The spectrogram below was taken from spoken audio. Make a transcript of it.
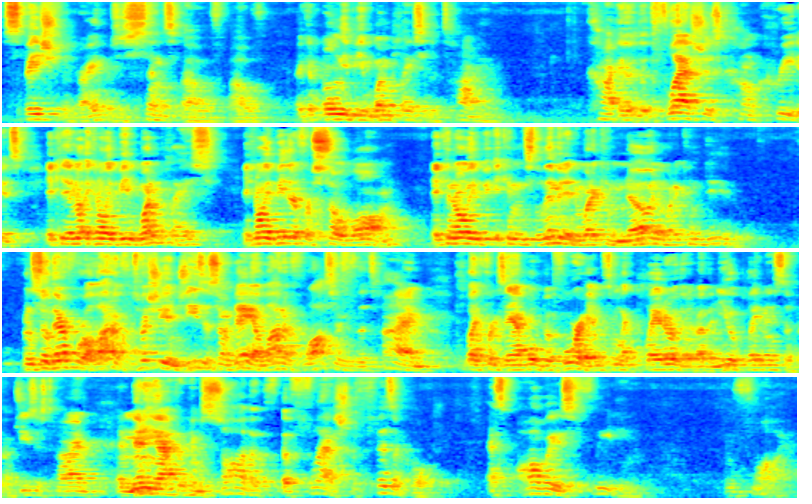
spatially, right? There's a sense of, of it can only be in one place at a time. Uh, the flesh is concrete. It's, it, can, it can only be in one place it can only be there for so long. It can only be, it can, it's limited in what it can know and what it can do. And so, therefore, a lot of, especially in Jesus' own day, a lot of philosophers of the time, like, for example, before him, someone like Plato, the, of the Neoplatonists of, of Jesus' time, and many after him, saw the, the flesh, the physical, as always fleeting and flawed.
